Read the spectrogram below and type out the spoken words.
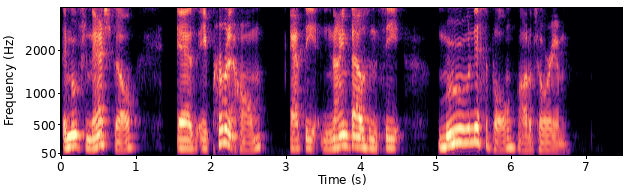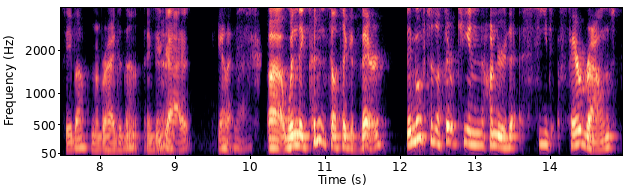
they moved to Nashville as a permanent home at the 9,000 seat Municipal Auditorium. Seba, remember how I did that? I You got it. i Got it. Yeah. Uh, when they couldn't sell tickets there, they moved to the 1,300 seat fairgrounds,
